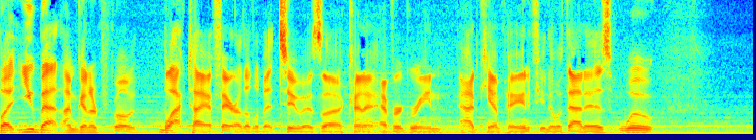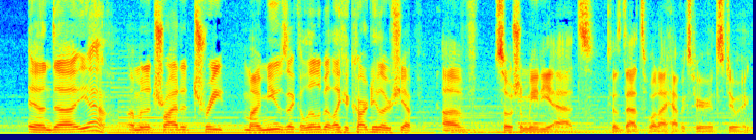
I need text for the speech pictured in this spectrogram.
But you bet I'm going to promote Black Tie Affair a little bit too as a kind of evergreen ad campaign, if you know what that is. Woo. And uh, yeah, I'm going to try to treat my music a little bit like a car dealership of social media ads, because that's what I have experience doing.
